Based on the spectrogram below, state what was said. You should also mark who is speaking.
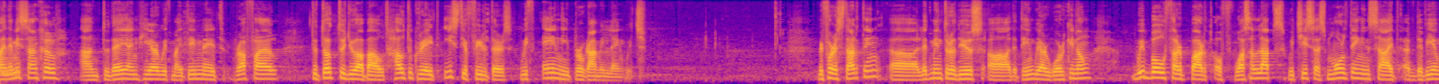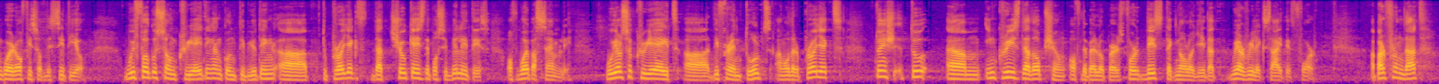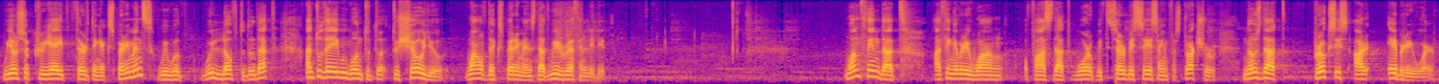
Speaker 1: My name is Angel, and today I'm here with my teammate Rafael to talk to you about how to create Istio filters with any programming language. Before starting, uh, let me introduce uh, the team we are working on. We both are part of Wasm Labs, which is a small team inside of the VMware office of the CTO. We focus on creating and contributing uh, to projects that showcase the possibilities of WebAssembly. We also create uh, different tools and other projects to, to um, increase the adoption of developers for this technology that we are really excited for. Apart from that, we also create 13 experiments. We would we love to do that. And today we want to, to show you one of the experiments that we recently did. One thing that I think everyone of us that work with services and infrastructure knows that proxies are everywhere.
